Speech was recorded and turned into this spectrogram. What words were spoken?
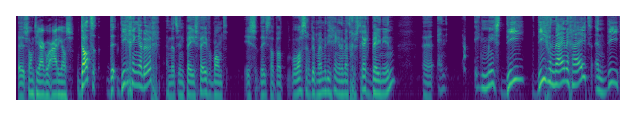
eh, Santiago Arias. Dat, de, die gingen er, en dat is in PSV-verband is, is dat wat lastig op dit moment, maar die gingen er met gestrekt been in. Eh, en ja, ik mis die, die venijnigheid en die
